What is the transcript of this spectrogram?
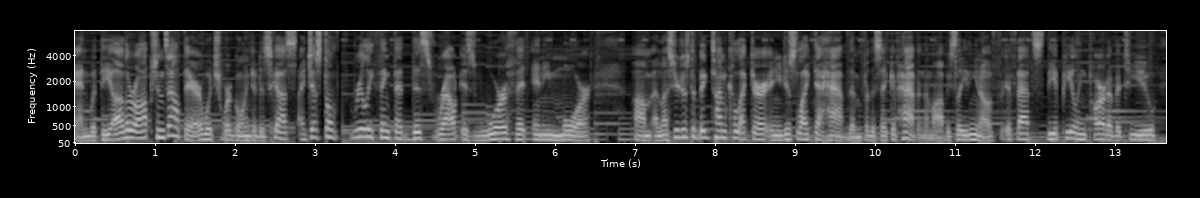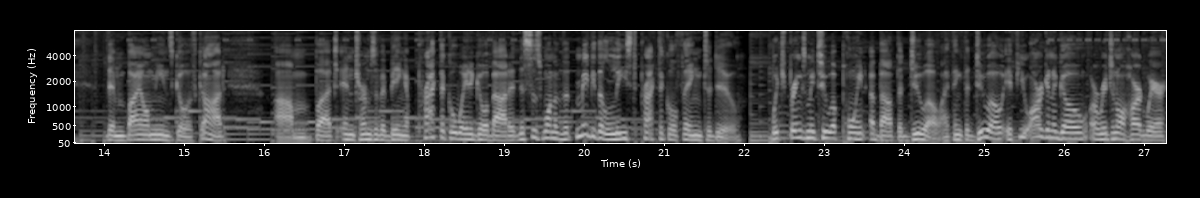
And with the other options out there which we're going to discuss, I just don't really think that this route is worth it anymore. Um, unless you're just a big time collector and you just like to have them for the sake of having them. Obviously, you know, if, if that's the appealing part of it to you, then by all means go with God. Um, but in terms of it being a practical way to go about it, this is one of the maybe the least practical thing to do. Which brings me to a point about the Duo. I think the Duo, if you are going to go original hardware,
